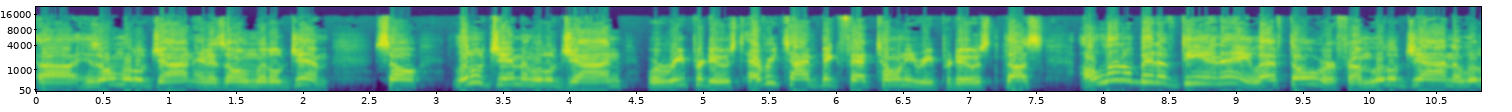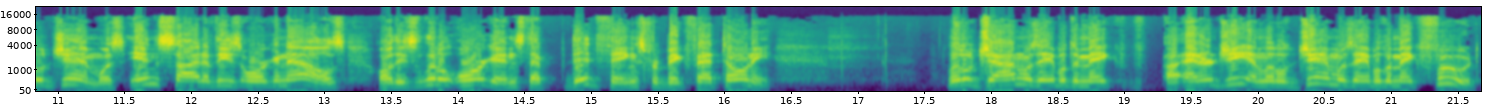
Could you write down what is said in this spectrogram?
uh, his own little John and his own little Jim. So little Jim and little John were reproduced every time Big Fat Tony reproduced. Thus, a little bit of DNA left over from little John and little Jim was inside of these organelles or these little organs that did things for Big Fat Tony. Little John was able to make uh, energy, and little Jim was able to make food.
